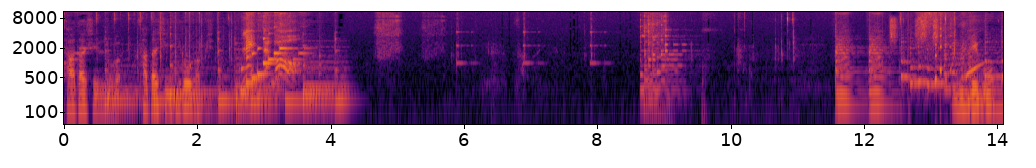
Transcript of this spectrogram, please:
4-1로 4-2로 갑시다. Go. 문제고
